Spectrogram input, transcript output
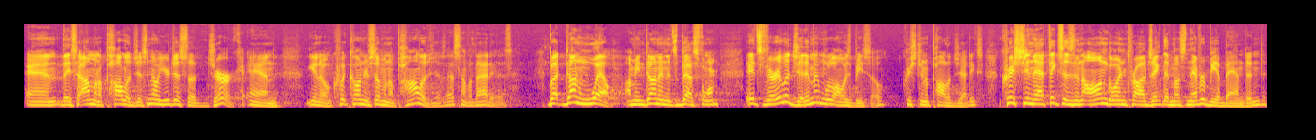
and they say, I'm an apologist. No, you're just a jerk. And, you know, quit calling yourself an apologist. That's not what that is but done well. I mean, done in its best form. It's very legitimate and will always be so. Christian apologetics. Christian ethics is an ongoing project that must never be abandoned.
